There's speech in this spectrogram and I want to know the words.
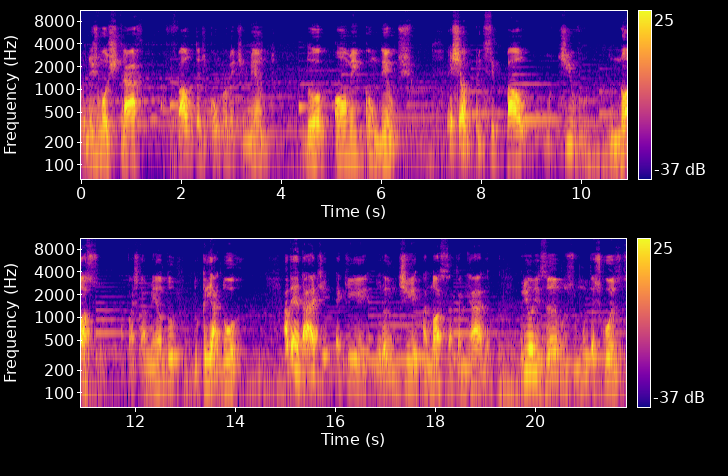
foi nos mostrar a falta de comprometimento do homem com Deus. Este é o principal motivo do nosso afastamento do Criador. A verdade é que durante a nossa caminhada priorizamos muitas coisas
